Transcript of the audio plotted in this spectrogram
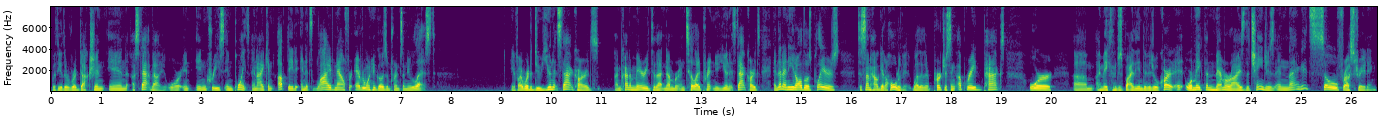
with either reduction in a stat value or an increase in points. And I can update it and it's live now for everyone who goes and prints a new list. If I were to do unit stat cards, I'm kind of married to that number until I print new unit stat cards, and then I need all those players to somehow get a hold of it, whether they're purchasing upgrade packs or um, I make them just buy the individual card eh, or make them memorize the changes, and that gets so frustrating.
